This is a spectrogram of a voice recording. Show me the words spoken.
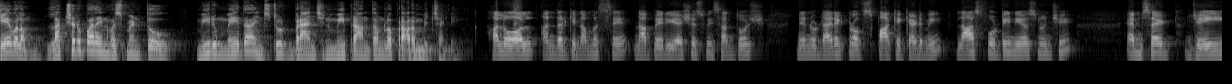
కేవలం లక్ష రూపాయల ఇన్వెస్ట్మెంట్తో మీరు మేధా ఇన్స్టిట్యూట్ బ్రాంచ్ను మీ ప్రాంతంలో ప్రారంభించండి. హలో ఆల్ అందరికీ నమస్తే. నా పేరు యశస్వి సంతోష్. నేను director of Spac academy. Last fourteen years నుంచి ఎంసెట్ జేఈ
